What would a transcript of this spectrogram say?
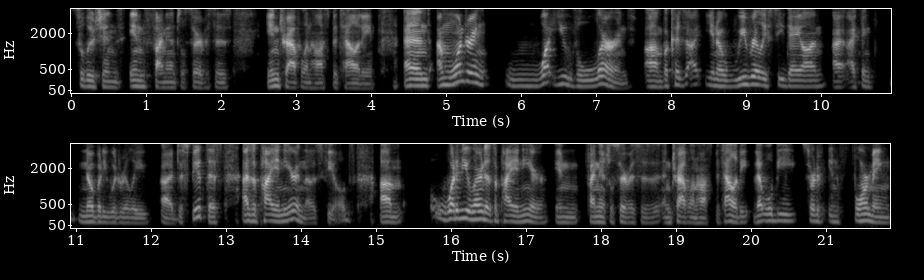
solutions in financial services, in travel and hospitality, and I'm wondering what you've learned um, because I, you know, we really see Daon. I, I think nobody would really uh, dispute this as a pioneer in those fields. Um, what have you learned as a pioneer in financial services and travel and hospitality that will be sort of informing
